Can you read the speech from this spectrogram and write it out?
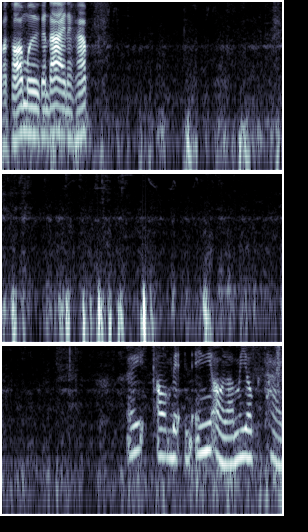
มาซ้อมมือกันได้นะครับ เอ้ยเอาเบ็ดไอ้นี่ออกแล้วไม่ยกถ่าย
